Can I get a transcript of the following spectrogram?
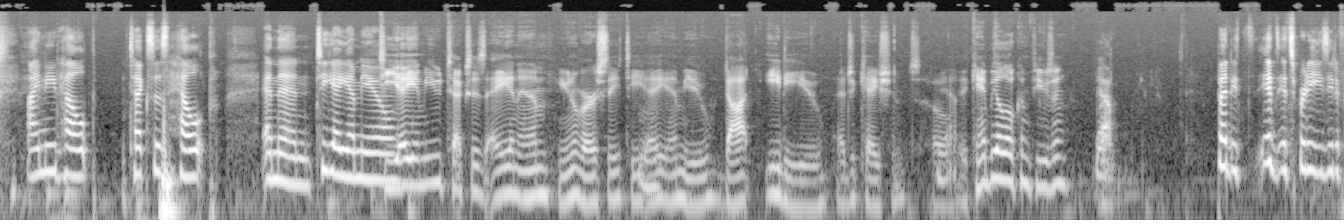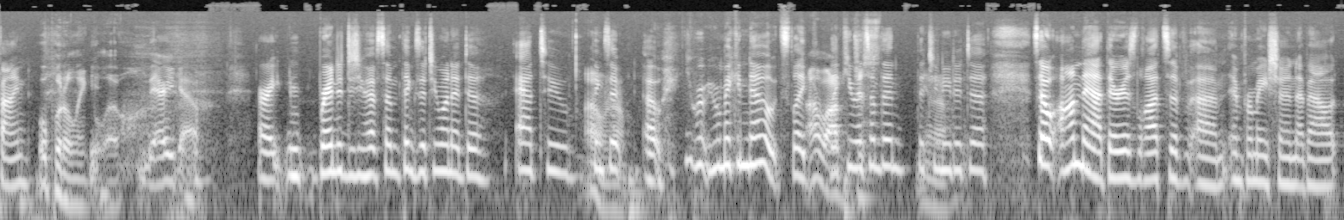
I need help. Texas help. And then TAMU. TAMU Texas A&M University TAMU dot edu education so Yeah. it can be a little confusing Yeah. but it's it, it's pretty easy to find. We'll put a link below. There you go. All right, Brandon, did you have some things that you wanted to add to things that? Oh, you were you were making notes, like Oh, like I'm you had something that you, you know. needed to. So on that, there is lots of um, information about,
